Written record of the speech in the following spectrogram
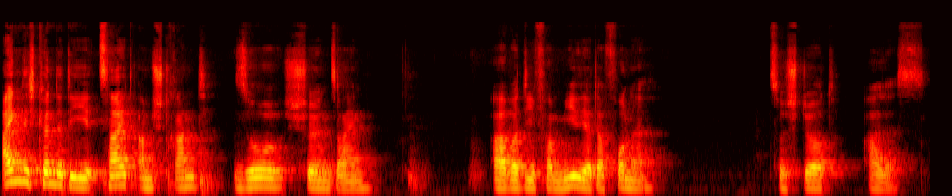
Eigentlich könnte die Zeit am Strand so schön sein, aber die Familie da vorne zerstört alles.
